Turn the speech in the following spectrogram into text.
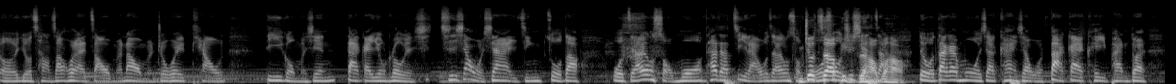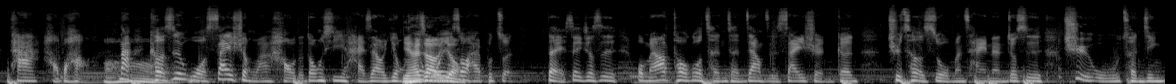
呃有厂商会来找我们，那我们就会挑。第一个，我们先大概用肉眼，其实像我现在已经做到，我只要用手摸，他只要寄来，我只要用手摸，就知道品质好不好。对，我大概摸一下，看一下，我大概可以判断它好不好。哦、那可是我筛选完好的东西还是要用，你还是要用，我有时候还不准。对，所以就是我们要透过层层这样子筛选跟去测试，我们才能就是去无存菁。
